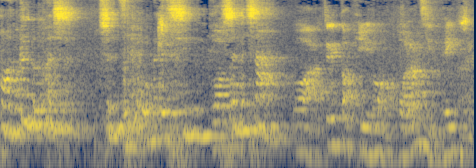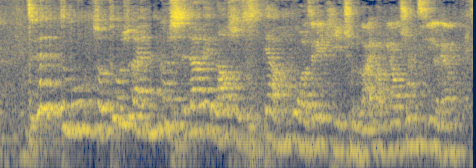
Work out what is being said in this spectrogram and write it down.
哇，更何况是存在我们的心身上。哇，这个毒气哦，哇，咱前听。这个毒所吐出来，能够使到被老鼠死掉。哇，这里气出来，我们要注意了。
